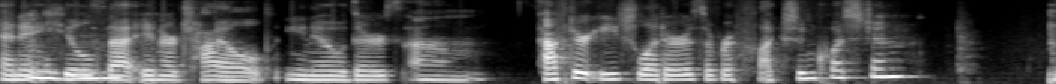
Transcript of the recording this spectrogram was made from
And it mm-hmm. heals that inner child. You know, there's um after each letter is a reflection question.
